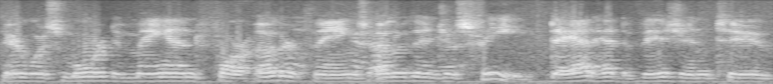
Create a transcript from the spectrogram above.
there was more demand for other things other than just feed. Dad had the vision to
